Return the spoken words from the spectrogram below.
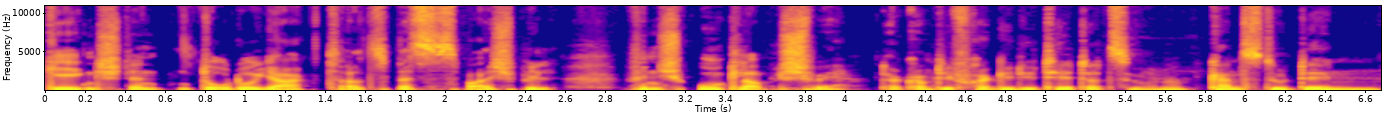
Gegenständen. Dodo-Jagd als bestes Beispiel. Finde ich unglaublich schwer. Da kommt die Fragilität dazu, ne? Kannst du den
